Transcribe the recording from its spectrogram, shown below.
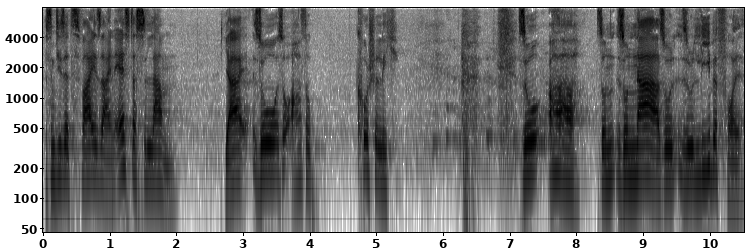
Das sind diese zwei Seiten. Er ist das Lamm. Ja, so, so, oh, so kuschelig. So, oh, so, so nah, so, so liebevoll.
